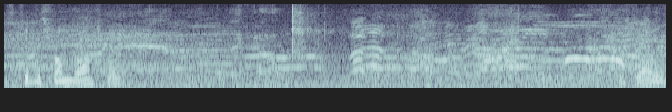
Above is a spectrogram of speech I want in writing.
Is Tibbetts from Branchburg? Got it.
